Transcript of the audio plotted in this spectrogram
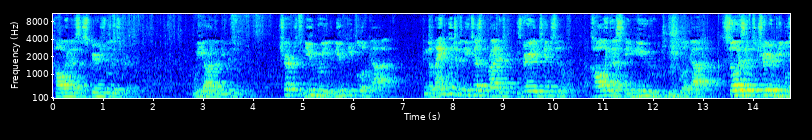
calling us a spiritual Israel. We are the new Israel. Church, the new breed, the new people of God. And the language of the New Testament writers is very intentional, calling us a new people of God. So as if to trigger people's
